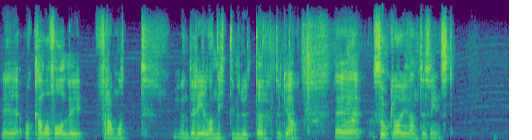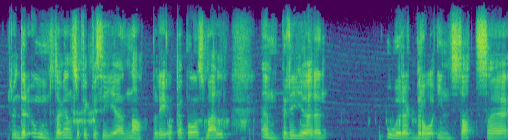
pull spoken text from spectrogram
Eh, och kan vara farlig framåt under hela 90 minuter tycker jag. Eh, solklar Juventus-vinst. Under onsdagen så fick vi se Napoli åka på en smäll. Empoli gör en oerhört bra insats. Eh,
